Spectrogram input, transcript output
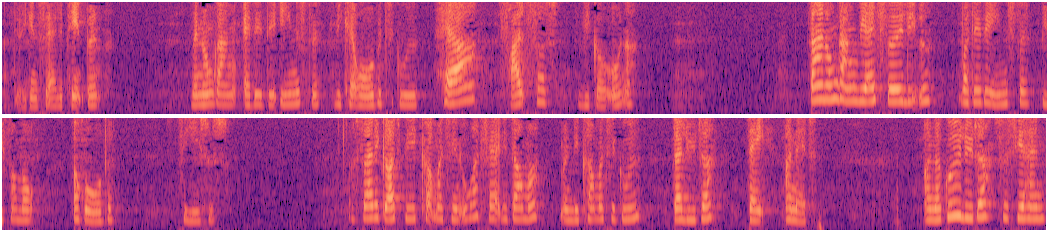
Det er jo ikke en særlig pæn bøn. Men nogle gange er det det eneste, vi kan råbe til Gud. Herre, frels os, vi går under. Der er nogle gange, vi er et sted i livet, hvor det er det eneste, vi formår at råbe til Jesus. Og så er det godt, at vi ikke kommer til en uretfærdig dommer, men vi kommer til Gud, der lytter dag og nat. Og når Gud lytter, så siger han,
